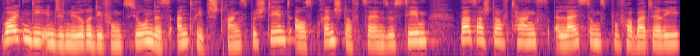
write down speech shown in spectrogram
wollten die Ingenieure die Funktion des Antriebsstrangs bestehend aus Brennstoffzellensystem, Wasserstofftanks, Leistungspufferbatterie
